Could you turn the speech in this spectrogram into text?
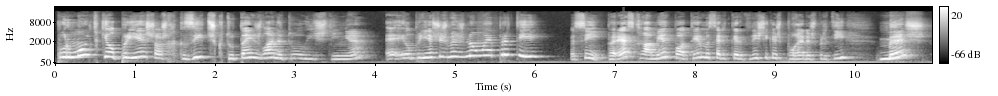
por muito que ele preencha os requisitos que tu tens lá na tua listinha, é, ele preenche-os, mas não é para ti. Assim, parece que realmente pode ter uma série de características porreiras para ti, mas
